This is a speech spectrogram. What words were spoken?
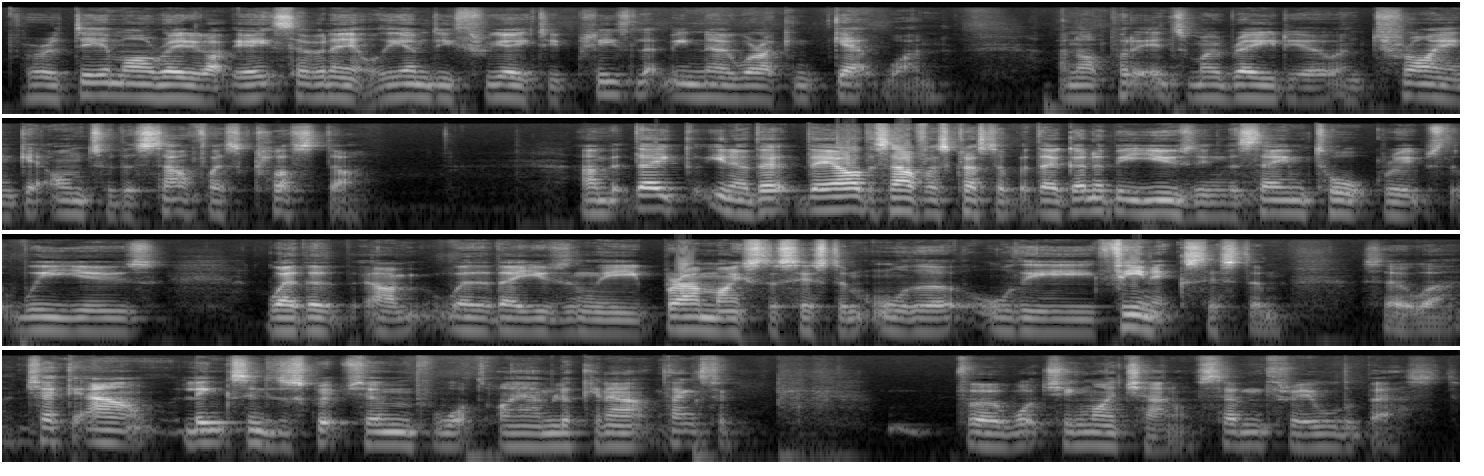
for a DMR radio like the 878 or the MD380, please let me know where I can get one and I'll put it into my radio and try and get onto the Southwest cluster. Um, but they, you know, they, are the Southwest cluster, but they're going to be using the same talk groups that we use, whether um, whether they're using the Brandmeister system or the or the Phoenix system. So uh, check it out. Links in the description for what I am looking at. Thanks for for watching my channel. Seven three. All the best.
